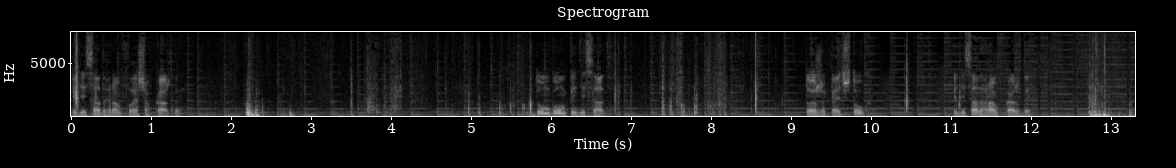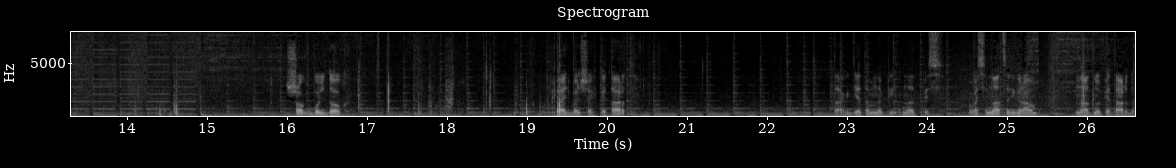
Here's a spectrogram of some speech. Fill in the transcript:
50 грамм флеша в каждой. Дум-бум 50. Тоже 5 штук. 50 грамм в каждой. Шок бульдог. 5 больших петард. Так, где там надпись? 18 грамм на одну петарду.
